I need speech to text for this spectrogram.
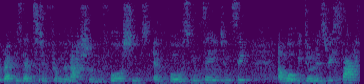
a representative from the National Enforcement, Enforcement Agency and what we've done is we sat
